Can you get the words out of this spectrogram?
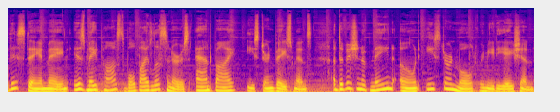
This Day in Maine is made possible by listeners and by Eastern Basements, a division of Maine owned Eastern Mold Remediation,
